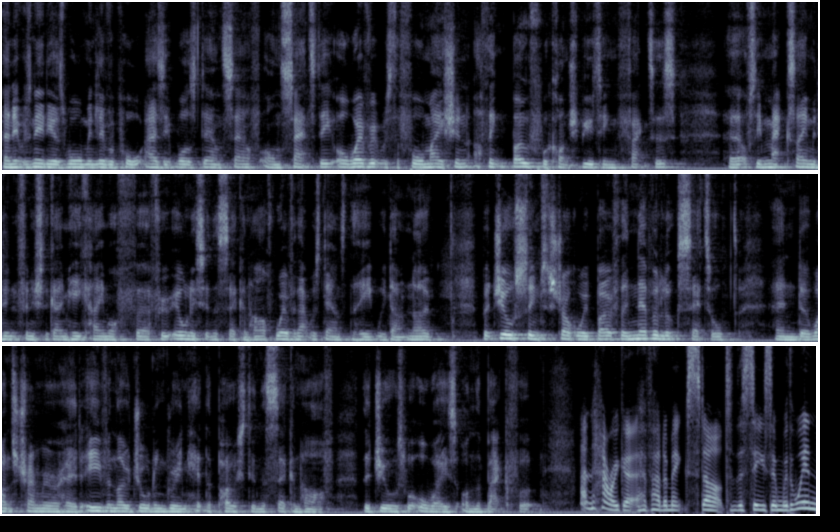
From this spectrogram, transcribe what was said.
and it was nearly as warm in Liverpool as it was down south on Saturday, or whether it was the formation, I think both were contributing factors. Uh, obviously, Max Ehmer didn't finish the game. He came off uh, through illness in the second half. Whether that was down to the heat, we don't know. But Gills seemed to struggle with both. They never looked settled. And uh, once Tranmere ahead, even though Jordan Green hit the post in the second half, the Gills were always on the back foot. And Harrogate have had a mixed start to the season with win,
